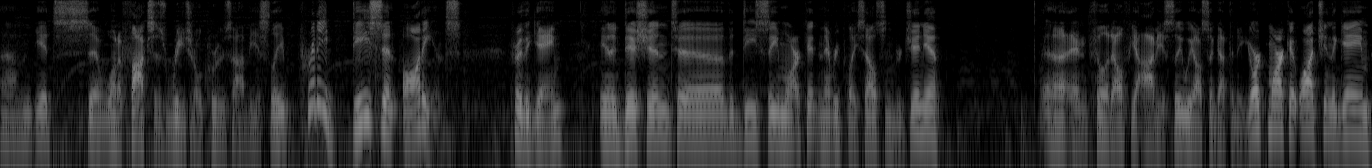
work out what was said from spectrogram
Um, it's uh, one of Fox's regional crews, obviously. Pretty decent audience for the game, in addition to the D.C. market and every place else in Virginia uh, and Philadelphia, obviously. We also got the New York market watching the game,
